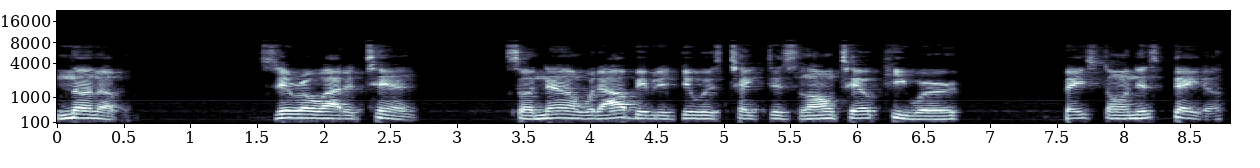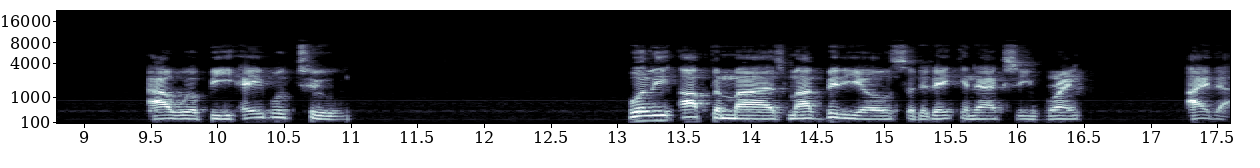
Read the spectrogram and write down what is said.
None of them. 0 out of 10. So now what I'll be able to do is take this long tail keyword based on this data. I will be able to fully optimize my videos so that they can actually rank, either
